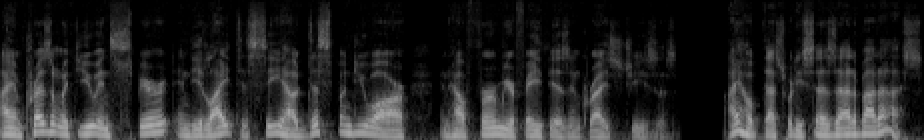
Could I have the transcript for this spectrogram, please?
I am present with you in spirit and delight to see how disciplined you are and how firm your faith is in Christ Jesus. I hope that's what he says that about us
